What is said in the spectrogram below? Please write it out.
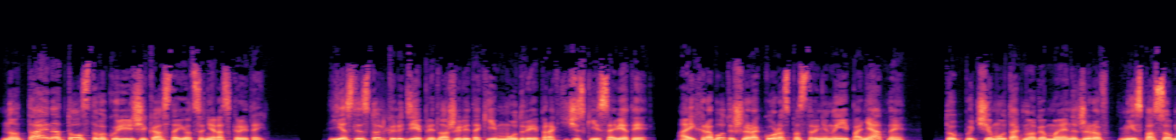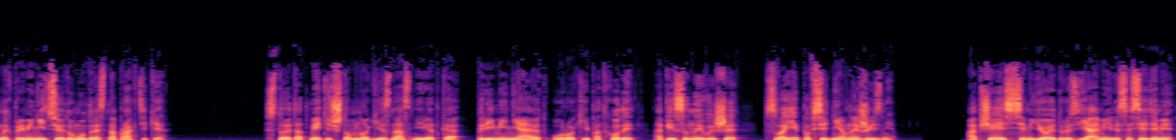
Но тайна толстого курильщика остается нераскрытой. Если столько людей предложили такие мудрые практические советы, а их работы широко распространены и понятны, то почему так много менеджеров, не способных применить всю эту мудрость на практике? Стоит отметить, что многие из нас нередко применяют уроки и подходы, описанные выше, в своей повседневной жизни. Общаясь с семьей, друзьями или соседями,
